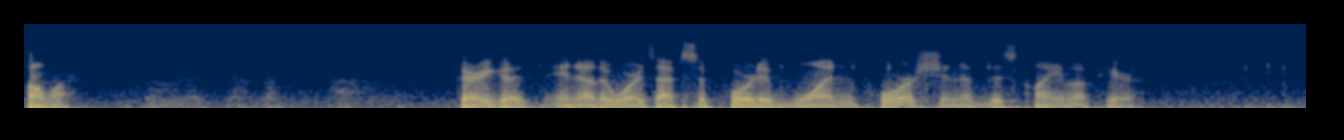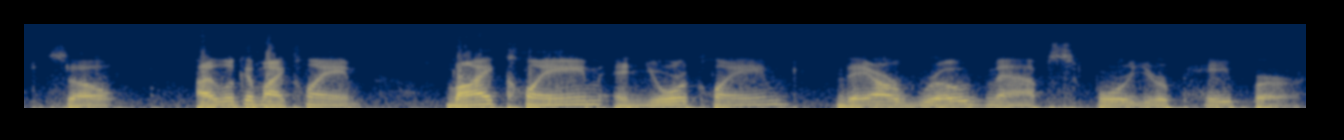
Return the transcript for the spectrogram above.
Omar. Very good. In other words, I've supported one portion of this claim up here. So I look at my claim. My claim and your claim, they are roadmaps for your paper.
